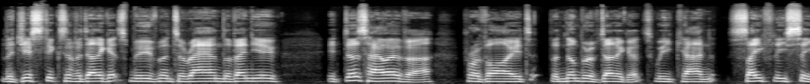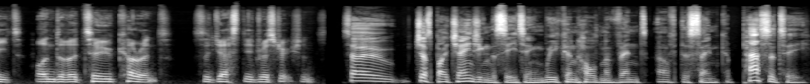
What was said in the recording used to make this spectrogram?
logistics of a delegates' movement around the venue. It does, however, provide the number of delegates we can safely seat under the two current suggested restrictions. So, just by changing the seating, we can hold an event of the same capacity.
